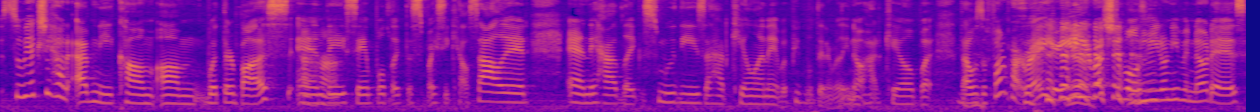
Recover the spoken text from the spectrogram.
So we actually had Ebony come um, with their bus, and Uh-huh. they sampled like the spicy kale salad, and they had like smoothies that had kale in it, but people didn't really know it had kale. But that was the fun part, right? You're eating your vegetables, and you don't even notice.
